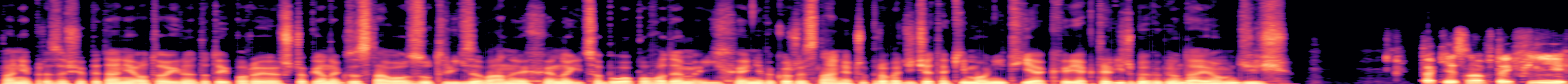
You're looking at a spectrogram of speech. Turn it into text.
panie prezesie, pytanie o to, ile do tej pory szczepionek zostało zutylizowanych, no i co było powodem ich niewykorzystania. Czy prowadzicie taki monit, jak, jak te liczby wyglądają dziś? Tak jest. No w tej chwili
